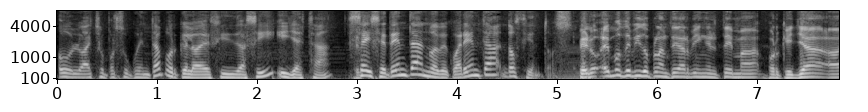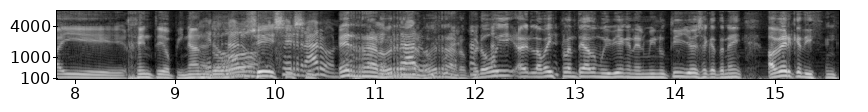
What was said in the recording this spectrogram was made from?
o lo ha hecho por su cuenta porque lo ha decidido así y ya está. 670, 940, 200. Pero hemos debido plantear bien el tema porque ya hay gente opinando. Es raro, sí, sí, es sí. raro, ¿no? Es raro, Es es raro, raro. es raro. Pero hoy eh, lo habéis planteado muy bien en el minutillo ese que tenéis. A ver qué dicen.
